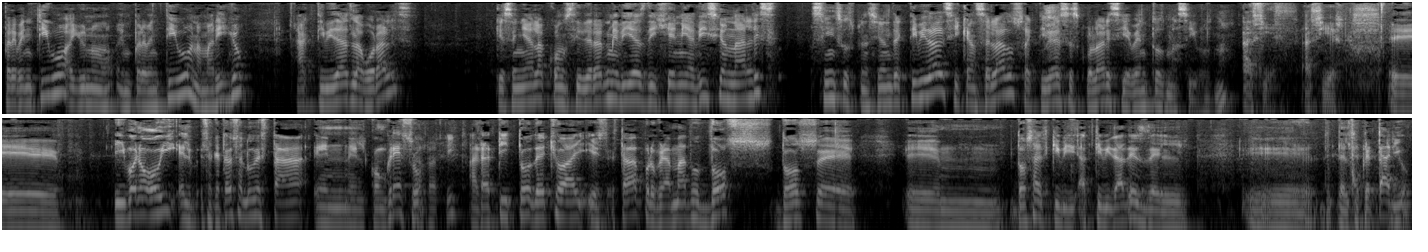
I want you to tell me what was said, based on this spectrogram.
Preventivo, hay uno en preventivo, en amarillo. Actividades laborales, que señala considerar medidas de higiene adicionales sin suspensión de actividades y cancelados actividades escolares y eventos masivos, ¿no? Así es, así es. Eh, y bueno, hoy el secretario de Salud está en el Congreso. Al ratito. Al ratito. De hecho, hay, es- estaba programado dos, dos, eh, em, dos activi- actividades del, eh, del secretario.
